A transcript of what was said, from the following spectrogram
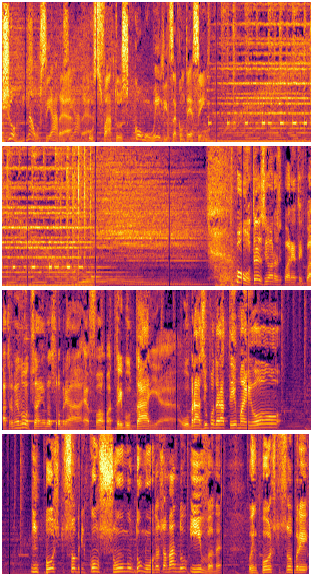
Jornal Seara. Os fatos como eles acontecem. Bom, 13 horas e 44 minutos ainda sobre a reforma tributária. O Brasil poderá ter maior imposto sobre consumo do mundo, é chamado IVA, né? O imposto sobre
